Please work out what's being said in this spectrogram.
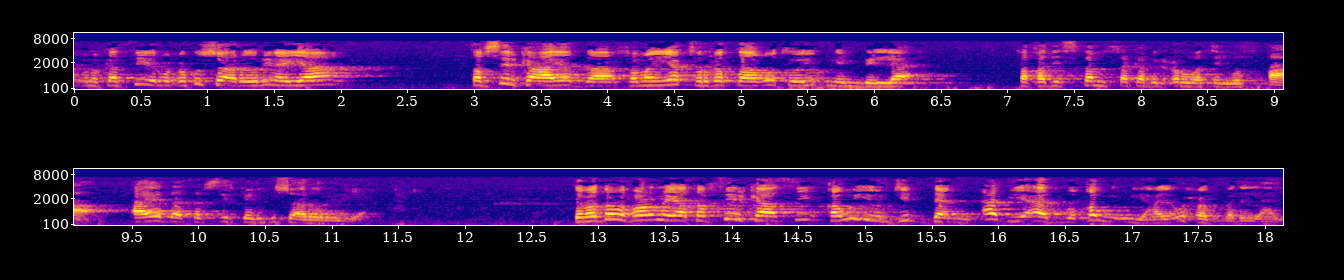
ibnu kaiir wuxuu ku soo aroorinayaa tafsiirka aayadda faman yakfur biaaguuti wayu'min billah faqad istamsaka bilcurwati lwufqaa aayaddaa tafsiirkeedu ku soo aroorinaya. dabeedna wuxuu odhanayaa tafsiirkaasi qawiyun jiddan aad iyo aad buu qawi u yahay oo u xoog badan yahay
